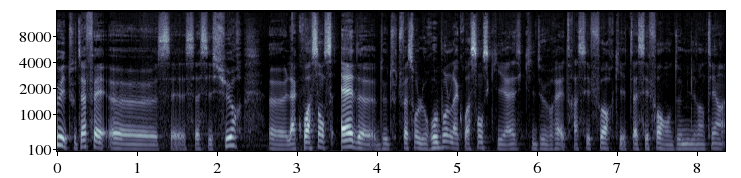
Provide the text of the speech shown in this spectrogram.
oui, tout à fait. Euh, ça, c'est sûr. Euh, la croissance aide, de toute façon, le rebond de la croissance qui, qui devrait être assez fort, qui est assez fort en 2021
